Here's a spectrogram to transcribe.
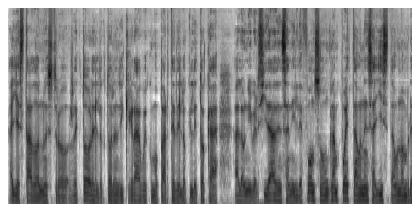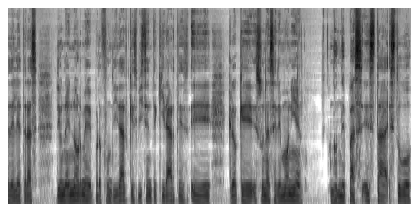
haya estado nuestro rector, el doctor Enrique Graue, como parte de lo que le toca a la universidad en San Ildefonso, un gran poeta, un ensayista, un hombre de letras de una enorme profundidad que es Vicente Quirarte. Eh, creo que es una ceremonia donde Paz está, estuvo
